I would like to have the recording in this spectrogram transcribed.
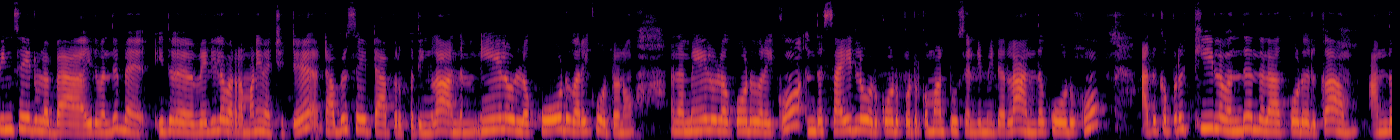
பின் சைடு உள்ள பே இது வந்து இது வெளியில் வர்ற மாதிரி வச்சுட்டு டபுள் சைடு டேப் இருக்குது பார்த்தீங்களா அந்த மேலே உள்ள கோடு வரைக்கும் ஒட்டணும். அந்த மேலே உள்ள கோடு வரைக்கும் இந்த சைடில் ஒரு கோடு போட்டிருக்கோமா? டூ சென்டிமீட்டரில் அந்த கோடுக்கும் அதுக்கப்புறம் கீழே வந்து அந்த கோடு இருக்கா? அந்த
